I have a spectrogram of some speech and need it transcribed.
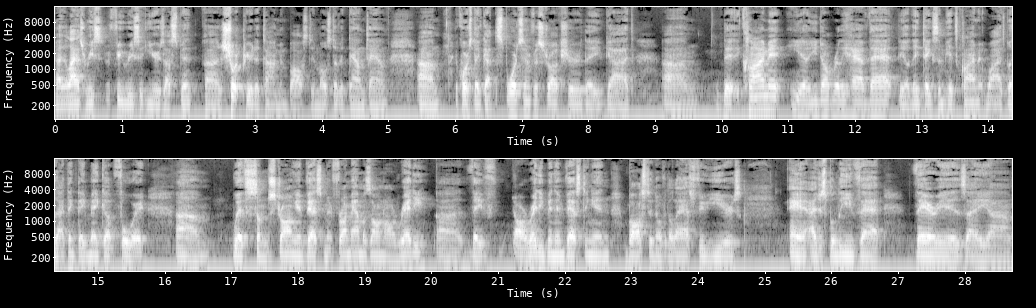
uh, the last few recent years, I've spent a short period of time in Boston, most of it downtown. Um, of course, they've got the sports infrastructure. They've got um, the climate. You know, you don't really have that. You know, they take some hits climate wise, but I think they make up for it um, with some strong investment from Amazon already. Uh, they've already been investing in Boston over the last few years, and I just believe that there is a, um,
